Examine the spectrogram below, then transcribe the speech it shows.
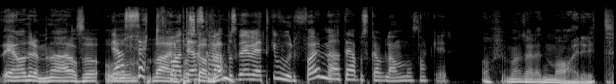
en av drømmene er altså å være at på jeg skal være Skavlan. Jeg vet ikke hvorfor, men at jeg er på Skavlan og snakker. Å, for meg er det et mareritt.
